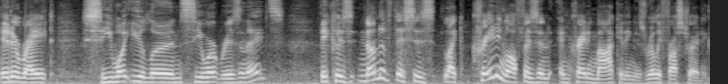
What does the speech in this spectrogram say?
iterate, see what you learn, see it resonates. Because none of this is like creating offers and, and creating marketing is really frustrating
